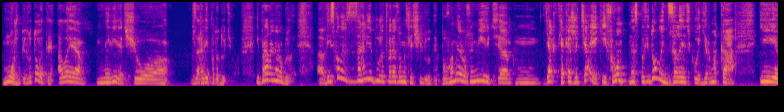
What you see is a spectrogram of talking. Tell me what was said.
можуть підготовити, але не вірять, що взагалі подадуть його. І правильно робили. Військові взагалі дуже тверезомислячі люди, бо вони розуміють, як, яке життя, який фронт не з повідомлень Зеленського Єрмака і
